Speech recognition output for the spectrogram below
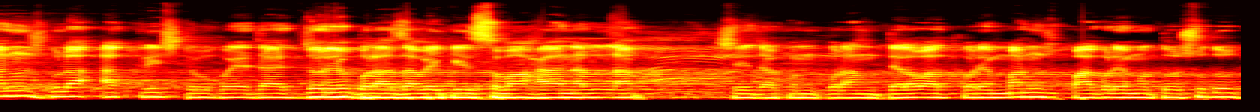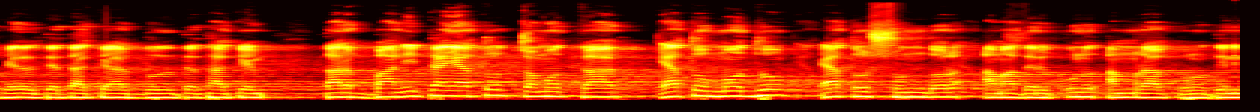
মানুষগুলা আকৃষ্ট হয়ে যায়। জোরে বলা যাবে কি সোহান আল্লাহ সে যখন কোরআন তেলাওয়াত করে, মানুষ পাগলের মতো শুধু খেলতে থাকে আর দুলতে থাকে। তার বাণীটা এত চমৎকার, এত মধু এত সুন্দর আমাদের কোনো, আমরা কোনোদিন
